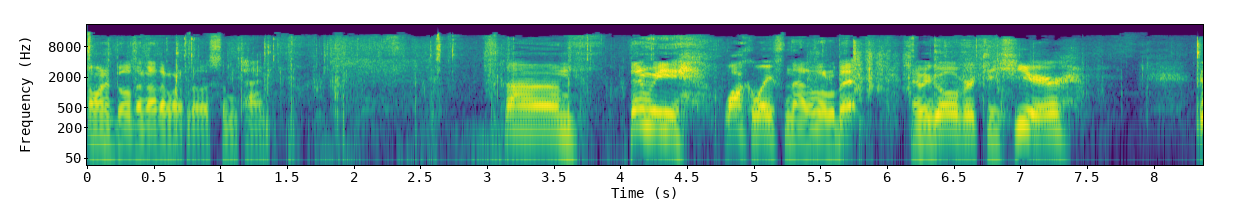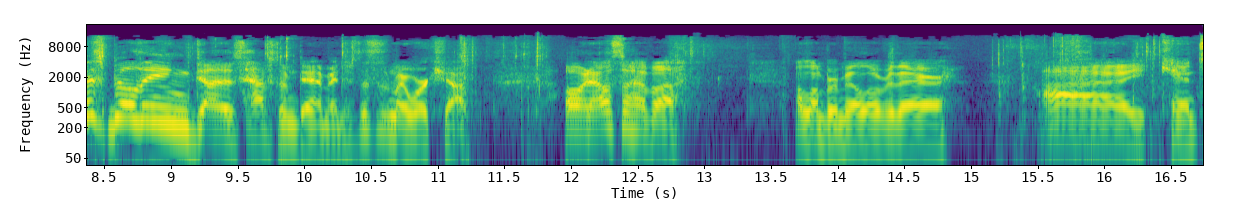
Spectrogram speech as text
I want to build another one of those sometime. Um, then we walk away from that a little bit, and we go over to here. This building does have some damage. This is my workshop. Oh, and I also have a, a lumber mill over there. I can't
